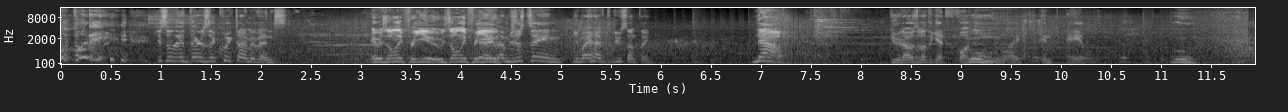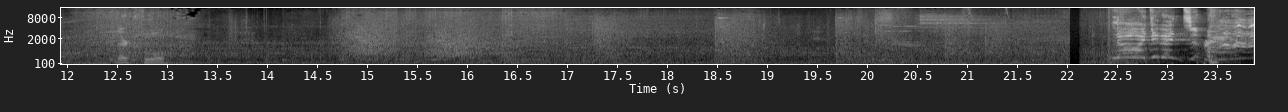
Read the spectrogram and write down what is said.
Oh, buddy! So there's a quick time events. It was only for you. It was only for Yeah, you. I'm just saying, you might have to do something. now. Dude, I was about to get fucking, like, impaled. They're cool. No, I didn't.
